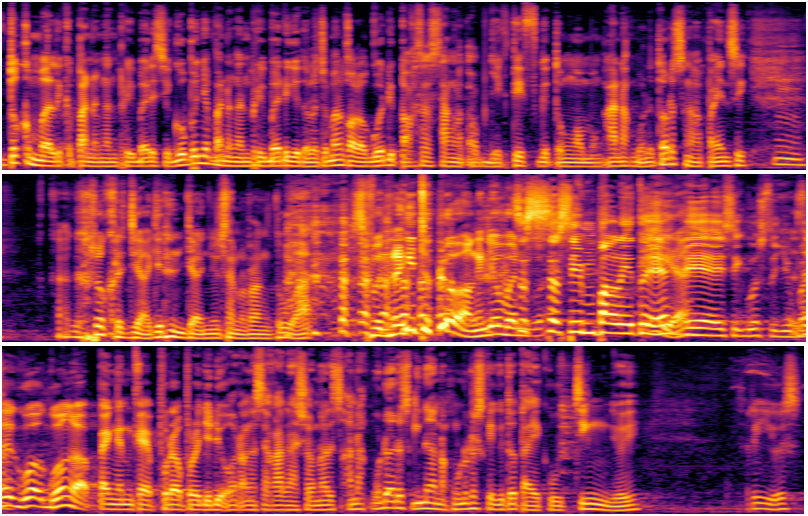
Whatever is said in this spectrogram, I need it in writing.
itu kembali ke pandangan pribadi sih. Gue punya pandangan pribadi gitu loh. Cuman kalau gue dipaksa sangat objektif gitu ngomong anak muda tuh harus ngapain sih? Kagak lo kerja aja dan jangan nyusahin orang tua. Sebenarnya itu doang jawaban gue. sesimpel itu ya Iya. iya sih gue setuju banget gue gua nggak pengen kayak pura-pura jadi orang sangat nasionalis. Anak muda harus gini, anak muda harus kayak gitu, tai kucing, cuy. Serius.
